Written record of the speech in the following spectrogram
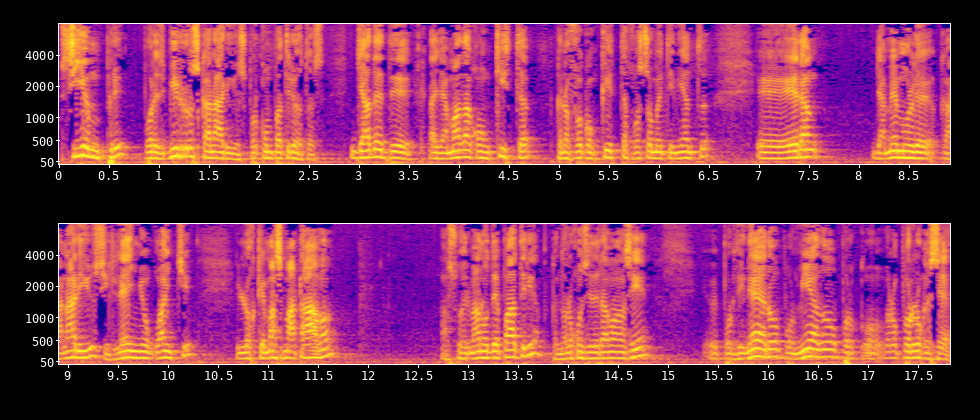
siempre por esbirros canarios, por compatriotas. Ya desde la llamada conquista, que no fue conquista, fue sometimiento, eh, eran, llamémosle canarios, isleños, guanches, los que más mataban a sus hermanos de patria, que no lo consideraban así, eh, por dinero, por miedo, por, por lo que sea.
